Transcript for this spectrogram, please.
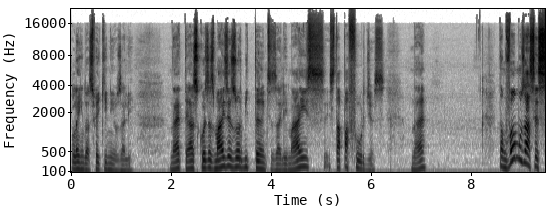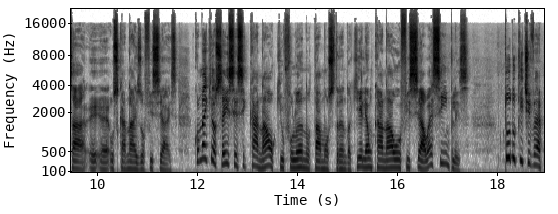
lendo as fake news ali. Né? Tem as coisas mais exorbitantes ali, mais estapafúrdias, né? Então vamos acessar eh, eh, os canais oficiais. Como é que eu sei se esse canal que o fulano está mostrando aqui ele é um canal oficial? É simples. Tudo que tiver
